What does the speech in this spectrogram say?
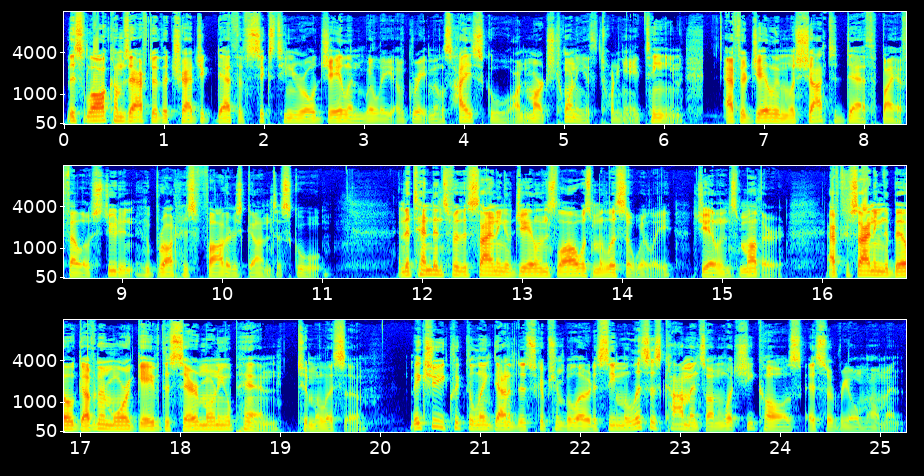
This law comes after the tragic death of 16 year old Jaelynn Willey of Great Mills High School on March 20th, 2018, after Jaelynn was shot to death by a fellow student who brought his father's gun to school. In attendance for the signing of Jaelynn's law was Melissa Willey, Jaelynn's mother. After signing the bill, Governor Moore gave the ceremonial pen to Melissa. Make sure you click the link down in the description below to see Melissa's comments on what she calls a surreal moment.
